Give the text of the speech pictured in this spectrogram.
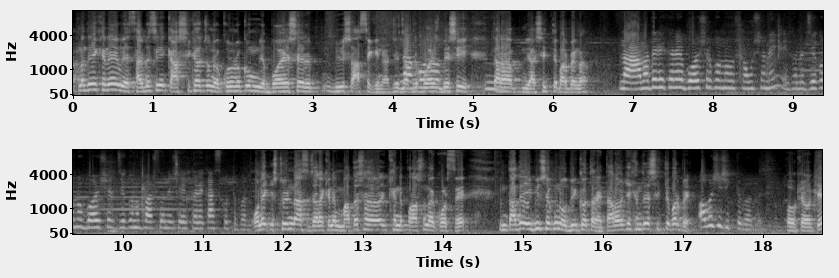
আপনাদের এখানে সার্ভিসিং এ কাজ শেখার জন্য কোনো রকম বয়সের বিষয় আছে কিনা? যে যাদের বয়স বেশি তারা শিখতে পারবে না? না আমাদের এখানে বয়সের কোনো সমস্যা নেই। এখানে যে কোনো বয়সের যে কোনো পার্সন এসে এখানে কাজ করতে পারে অনেক স্টুডেন্ট আছে যারা এখানে মাদ্রাসা এখানে পড়াশোনা করছে কিন্তু তাদের এই বিষয়ে কোনো অভিজ্ঞতা নেই। তারাও কি এখান থেকে শিখতে পারবে? অবশ্যই শিখতে পারবে। ওকে ওকে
